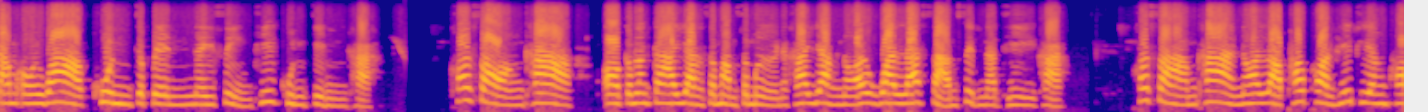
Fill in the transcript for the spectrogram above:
จำเอาไว้ว่าคุณจะเป็นในสิ่งที่คุณกินค่ะ ข้อ 2 ค่ะ ออกกำลังกายอย่างสม่ำเสมอนะคะ อย่างน้อยวันละ 30 นาทีค่ะ ข้อ 3 ค่ะ นอนหลับพักผ่อนให้เพียงพอ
